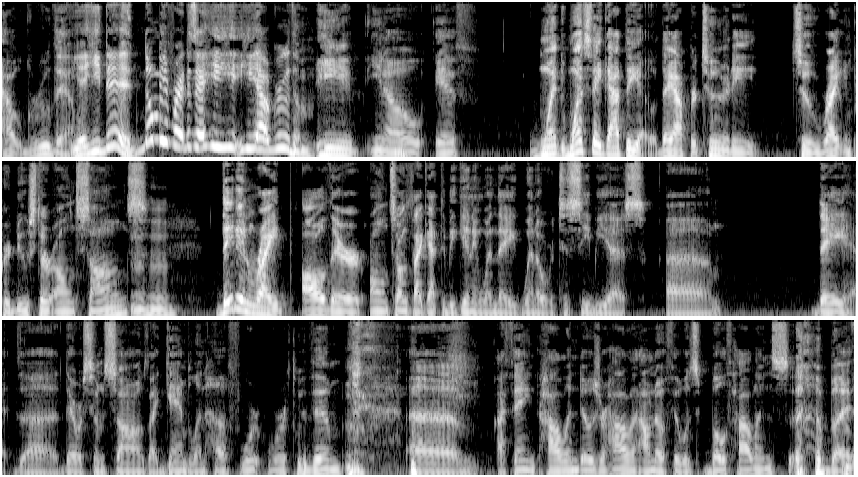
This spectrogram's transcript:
outgrew them. Yeah, he did. Don't be afraid to say he he outgrew them. He, you know, if when once they got the the opportunity to write and produce their own songs, Mhm. they didn't write all their own songs like at the beginning when they went over to CBS. Um, they uh, there were some songs like Gamble and Huff wor- worked with them. um, I think Holland Dozier Holland. I don't know if it was both Hollands, but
